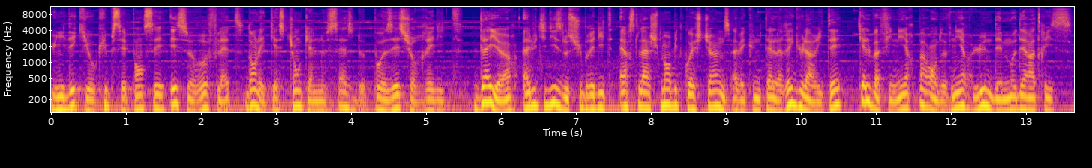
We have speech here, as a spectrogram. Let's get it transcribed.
une idée qui occupe ses pensées et se reflète dans les questions qu'elle ne cesse de poser sur Reddit. D'ailleurs, elle utilise le subreddit r slash morbid questions avec une telle régularité qu'elle va finir par en devenir l'une des modératrices,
